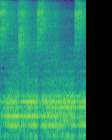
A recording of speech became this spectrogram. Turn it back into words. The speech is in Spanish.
Thank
